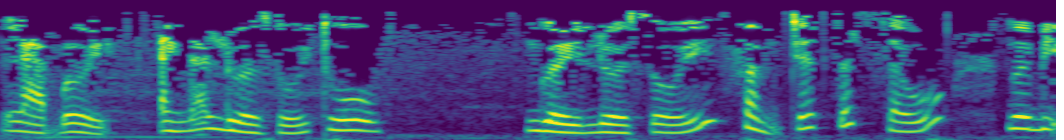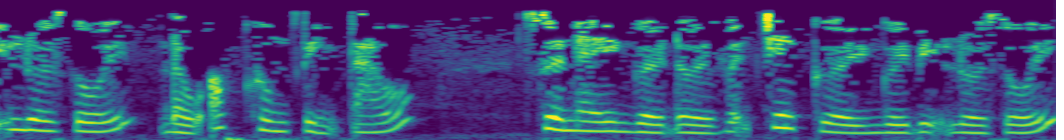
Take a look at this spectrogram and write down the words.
là bởi anh đã lừa dối Thu. Người lừa dối, phẩm chất rất xấu, người bị lừa dối, đầu óc không tỉnh táo. Xưa nay người đời vẫn chê cười người bị lừa dối.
